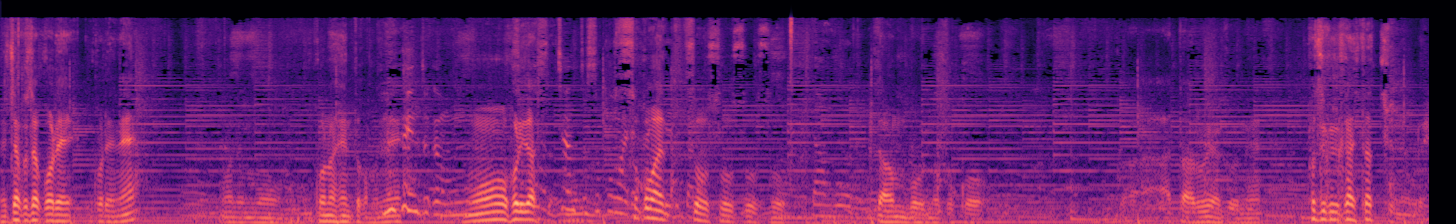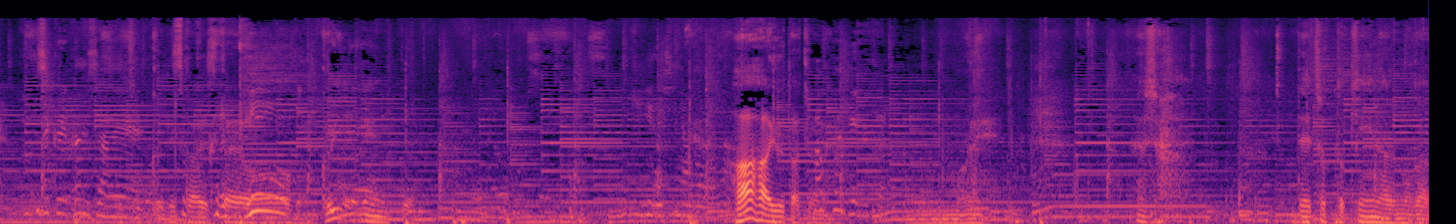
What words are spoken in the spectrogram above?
めちゃくちゃこれこれね。もうねもうこの辺とかもね。辺とかももう掘り出す。ちゃんとそこまでそこまでそうそうそうそう。段ボールの。底わーっとあやね。ほじくり返したっちゅうねひっくり返したね。俺繰り返したよ。グリーンってはあはあ言うたっちゅうね。パパゲほんまに。よいしょ。でちょっと気になるのがあっ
